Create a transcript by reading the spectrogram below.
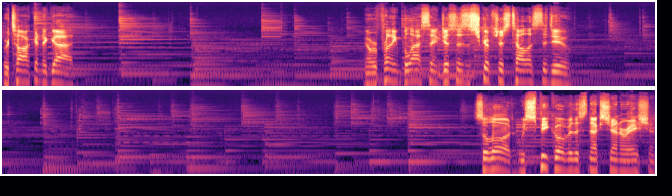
We're talking to God. And we're praying blessing just as the scriptures tell us to do. So, Lord, we speak over this next generation.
